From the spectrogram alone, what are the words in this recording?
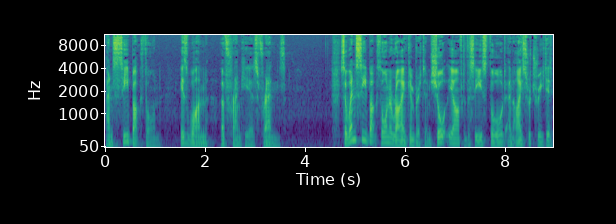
and sea buckthorn is one of Frankia's friends. So when sea buckthorn arrived in Britain, shortly after the seas thawed and ice retreated,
